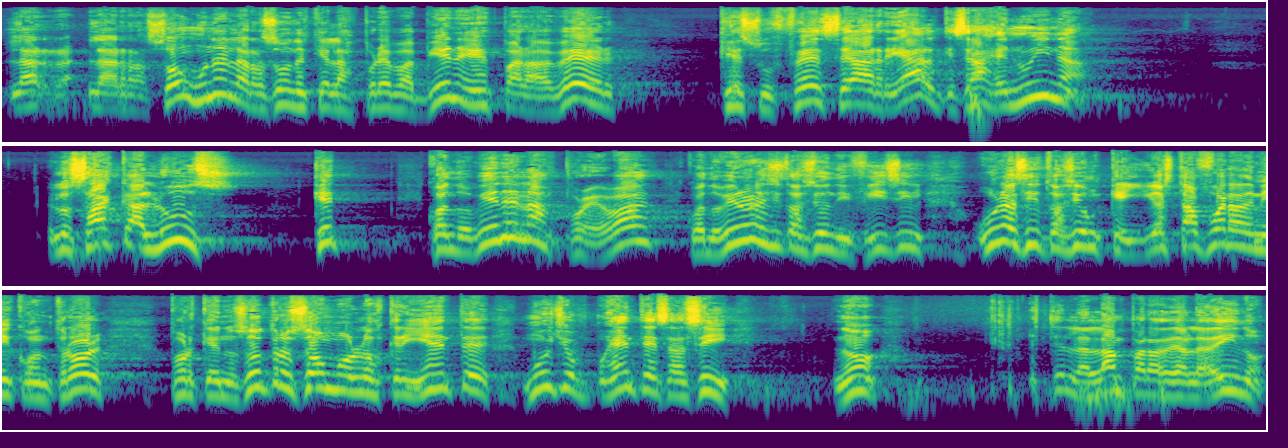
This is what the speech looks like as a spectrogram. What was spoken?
la, la razón, una de las razones que las pruebas vienen es para ver que su fe sea real, que sea genuina. Lo saca a luz. Cuando vienen las pruebas, cuando viene una situación difícil, una situación que yo está fuera de mi control, porque nosotros somos los creyentes, mucha gente es así, ¿no? Esta es la lámpara de Aladino.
